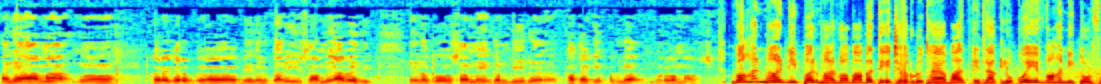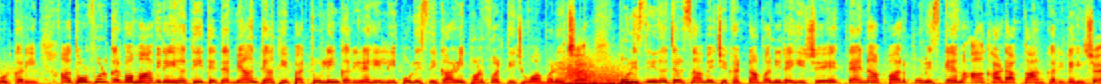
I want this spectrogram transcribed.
અને આમાં ખરેખર બેદરકારી સામે આવેથી એ લોકો સામે ગંભીર ખાતાકીય પગલાં ભરવામાં આવશે. વાહનમાં ડીપર મારવા બાબતે ઝઘડો થયા બાદ કેટલાક લોકોએ વાહનની તોડફોડ કરી. આ તોડફોડ કરવામાં આવી રહી હતી, તે દરમિયાન ત્યાંથી પેટ્રોલિંગ કરી રહેલી પોલીસની ગાડી પણ ફરતી જોવા મળે છે. પોલીસની નજર સામે જે ઘટના બની રહી છે, તેના પર પોલીસ કેમ આંખ આડા કાન કરી રહી છે?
